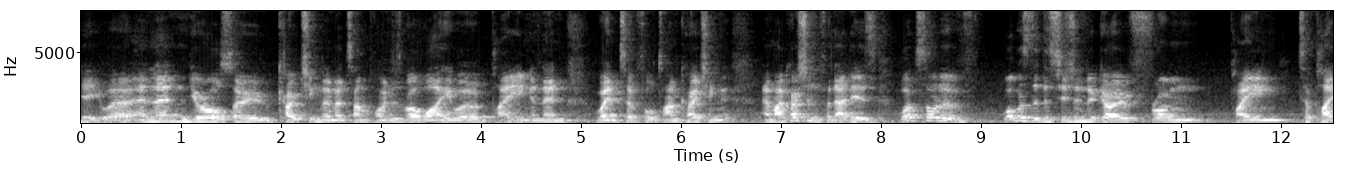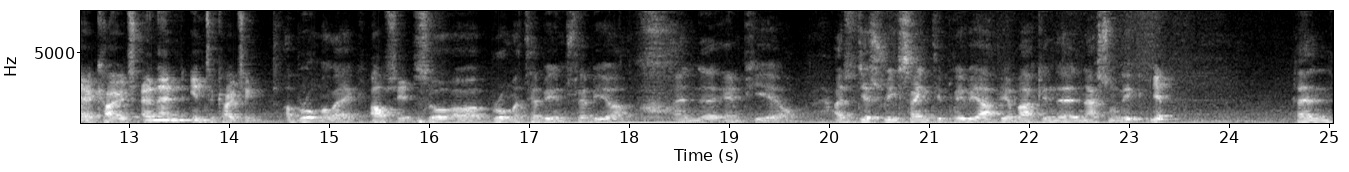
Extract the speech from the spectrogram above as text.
Yeah, you were, and then you're also coaching them at some point as well while you were playing, and then went to full time coaching. And my question for that is, what sort of what was the decision to go from playing to player coach and then into coaching? I broke my leg. Oh shit! So I uh, broke my tibia and fibia in the MPL. I'd just re-signed to play with Apia back in the National League. Yep. And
